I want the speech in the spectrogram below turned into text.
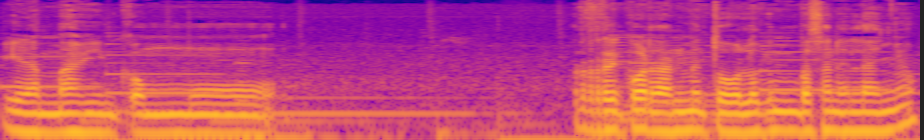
eran más bien como recordarme todo lo que me pasó en el año,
